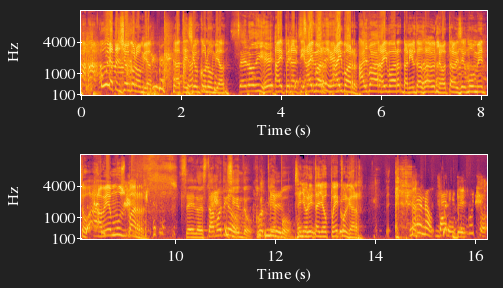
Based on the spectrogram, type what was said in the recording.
¡Uy! ¡Atención, Colombia! ¡Atención, Colombia! Se lo dije. Hay penalti, hay bar, hay bar, Hay bar. hay bar. Daniel Daza levanta la dice un momento. Habemos bar. Se lo estamos diciendo con tiempo. Señorita, yo puede colgar. No, no, no, dale, te De- escucho.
